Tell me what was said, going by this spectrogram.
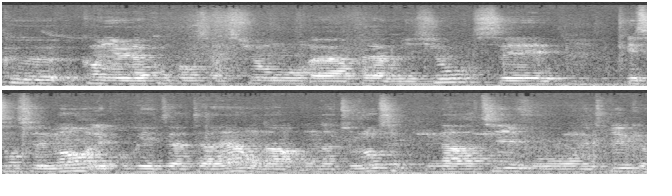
que quand il y a eu la compensation euh, après l'abolition, c'est essentiellement les propriétaires terriens? On a, on a toujours cette narrative où on explique que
